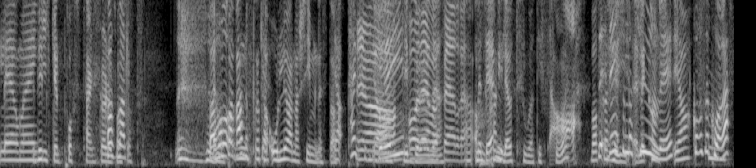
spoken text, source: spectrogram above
gleder meg. Hvilken post tenker Hva du som helst. Jeg håper Venstre tar olje- og energiminister. Ja, tenk så Ja, gøy. de det bør det. bedre. Men det vil jeg jo tro at de får. Hva Det, skal det er så naturlig. kanskje- ja. Hvorfor skal KrF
